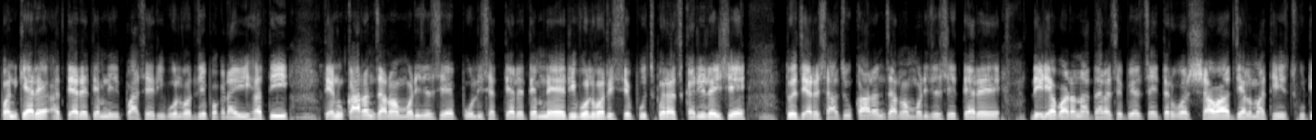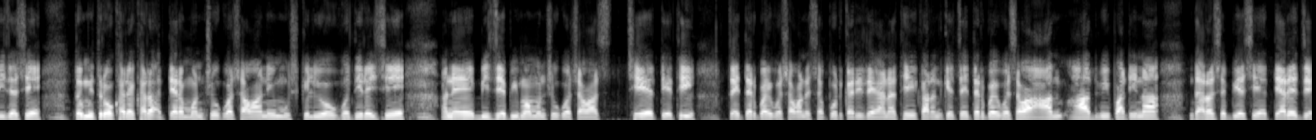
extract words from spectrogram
પણ ક્યારે? અત્યારે તેમની પાસે રિવોલ્વર જે પકડાવી હતી તેનું કારણ જાણવા મળી જશે. પોલીસ અત્યારે તેમને રિવોલ્વર વિશે પૂછપરછ કરી રહી છે. તો જ્યારે સાચું કારણ જાણવા મળી જશે ત્યારે દેડિયાપાડાના ધારાસભ્ય ચૈતર વસાવા જેલમાંથી છૂટી જશે. તો મિત્રો, ખરેખર અત્યારે મનસુખ વસાવાની મુશ્કેલીઓ વધી રહી છે અને બીજેપીમાં મનસુખ વસાવા છે, તેથી ચૈતરભાઈ વસાવાને સપોર્ટ કરી રહ્યા નથી કારણ કે ચૈતરભાઈ વસાવા આમ આદમી પાર્ટીના ધારાસભ્ય છે. ત્યારે જ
